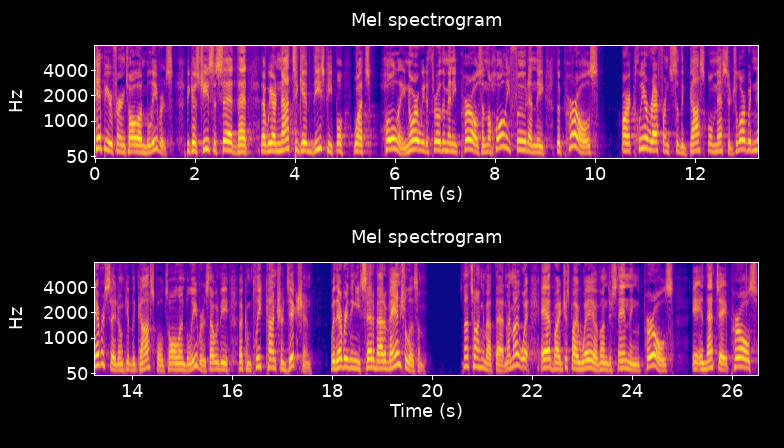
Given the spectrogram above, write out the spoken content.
Can't be referring to all unbelievers because Jesus said that, that we are not to give these people what's holy, nor are we to throw them any pearls. And the holy food and the, the pearls are a clear reference to the gospel message. The Lord would never say, don't give the gospel to all unbelievers. That would be a complete contradiction with everything he said about evangelism. He's not talking about that. And I might add, by just by way of understanding the pearls in that day, pearls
